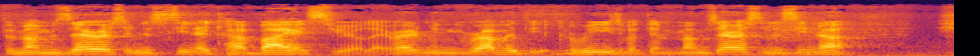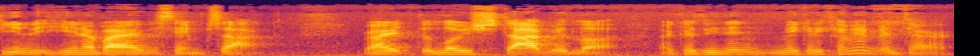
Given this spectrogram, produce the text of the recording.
the mamzeres and Nesina kabaya right? Meaning Rava agrees, but the mamzeres and Nesina, he, he and Abaya have the same psak, right? The lo yishtabid because he didn't make a commitment to her.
